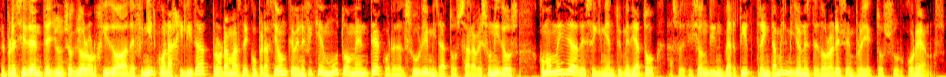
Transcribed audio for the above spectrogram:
El presidente Jun Suk-yeol ha urgido a definir con agilidad programas de cooperación que beneficien mutuamente a Corea del Sur y Emiratos Árabes Unidos como medida de seguimiento inmediato a su decisión de invertir 30.000 millones de dólares en proyectos surcoreanos.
